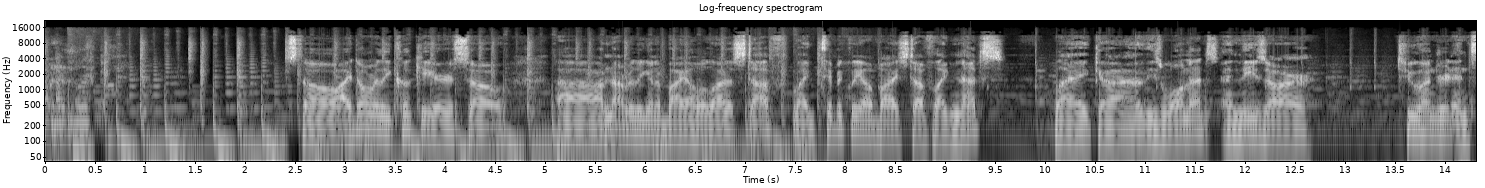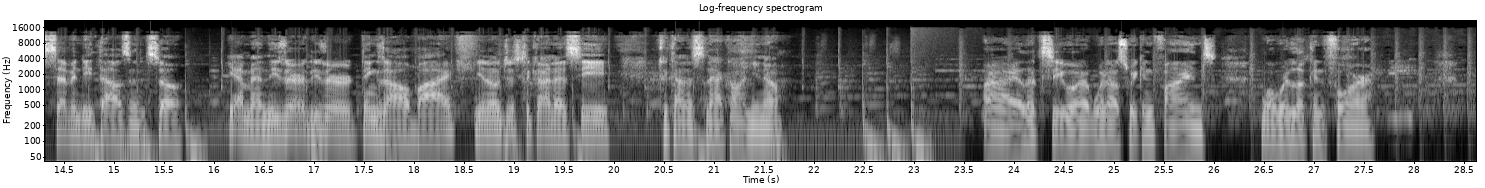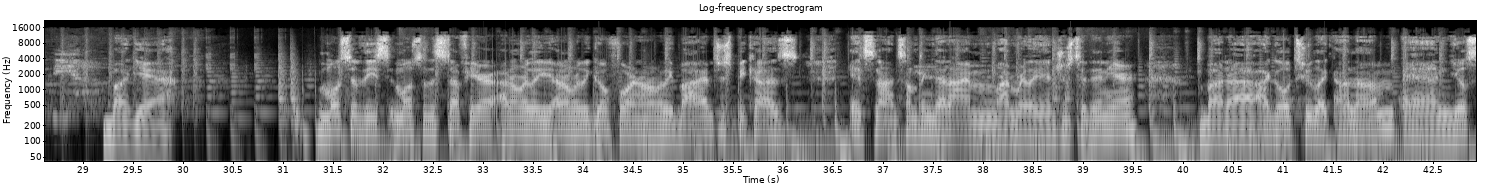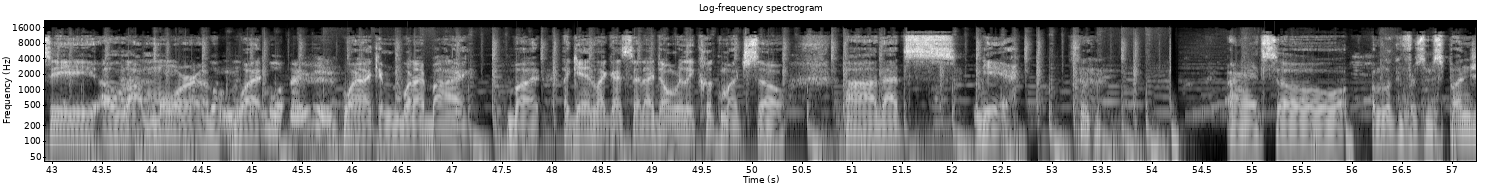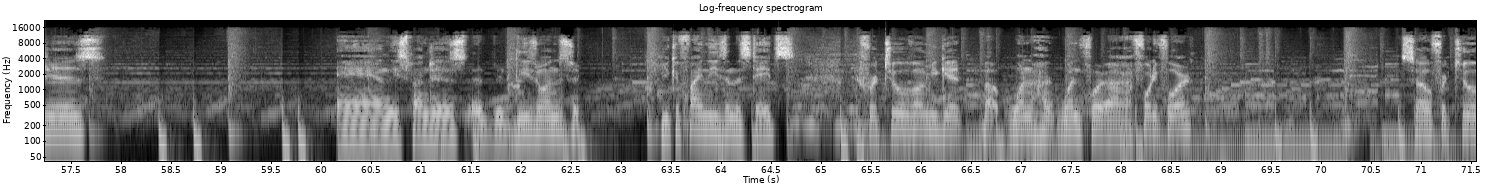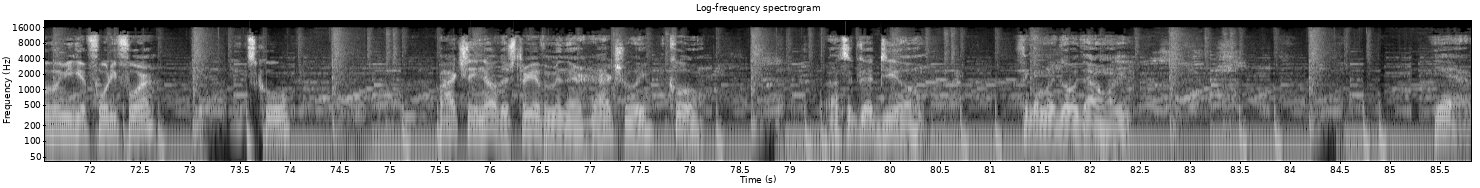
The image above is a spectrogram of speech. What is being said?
So I don't really cook here, so uh, I'm not really gonna buy a whole lot of stuff. Like typically, I'll buy stuff like nuts, like uh, these walnuts, and these are two hundred and seventy thousand. So yeah, man, these are these are things I'll buy, you know, just to kind of see, to kind of snack on, you know. All right, let's see what what else we can find, what we're looking for. But yeah, most of these most of the stuff here i don't really i don't really go for and i don't really buy just because it's not something that i'm i'm really interested in here but uh, i go to like Annam and you'll see a lot more of what what i can what i buy. But again like i said i don't really cook much so uh, that's yeah. All right so i'm looking for some sponges. And these sponges uh, these ones you can find these in the states. For two of them you get about one, one four, uh, 44 so for two of them you get 44 it's cool. Actually no there's three of them in there actually. Cool. That's a good deal. I think i'm gonna go with that one. Yeah.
